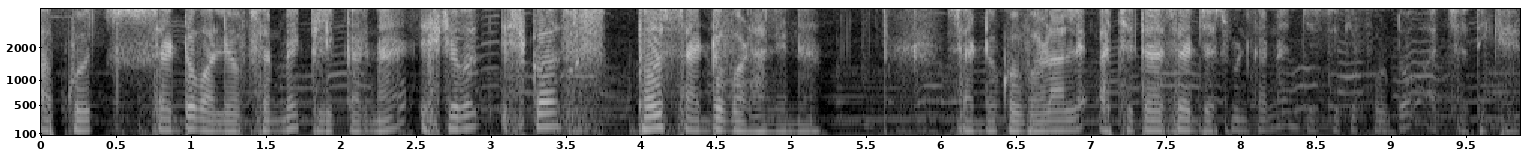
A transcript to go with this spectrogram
आपको सैडो वाले ऑप्शन में क्लिक करना है। इसके बाद इसका थोड़ा सैडो बढ़ा लेना है। सैडो को बढ़ा ले, अच्छी तरह से एडजस्टमेंट करना है, जिससे कि फ़ोटो अच्छा दिखे।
